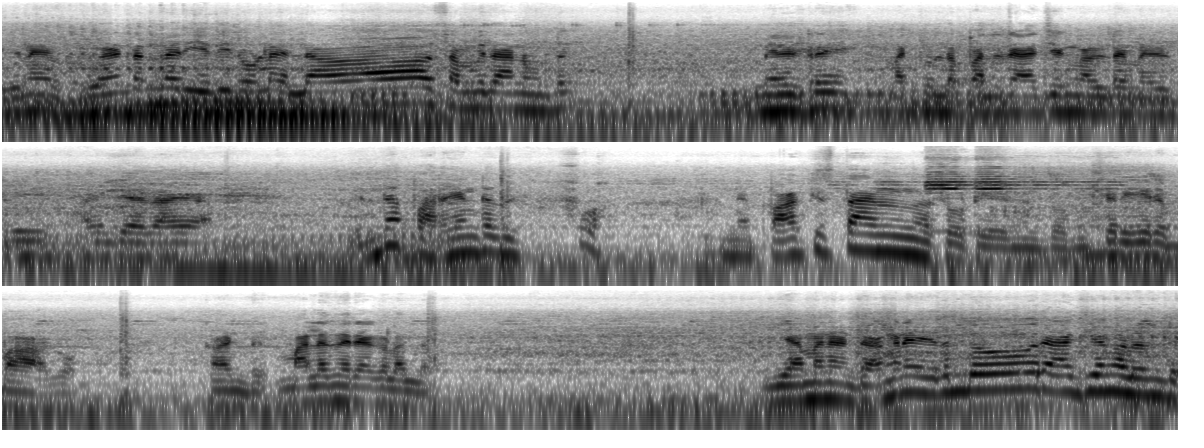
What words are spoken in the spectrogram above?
ഇതിന് വേണ്ടുന്ന രീതിയിലുള്ള എല്ലാ സംവിധാനമുണ്ട് മിലിറ്ററി മറ്റുള്ള പല രാജ്യങ്ങളുടെ മിലിറ്ററി അതിന്റേതായ എന്താ പറയേണ്ടത്? പിന്നെ പാകിസ്ഥാനിൽ നിന്ന് ഷൂട്ട് ചെയ്യുന്നു തോന്നുന്നു. ചെറിയൊരു ഭാഗം. കണ്ട്. മലനിരകളെല്ലാം. യമനുണ്ട്. അങ്ങനെ ഏതെല്ലോ രാജ്യങ്ങളുണ്ട്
